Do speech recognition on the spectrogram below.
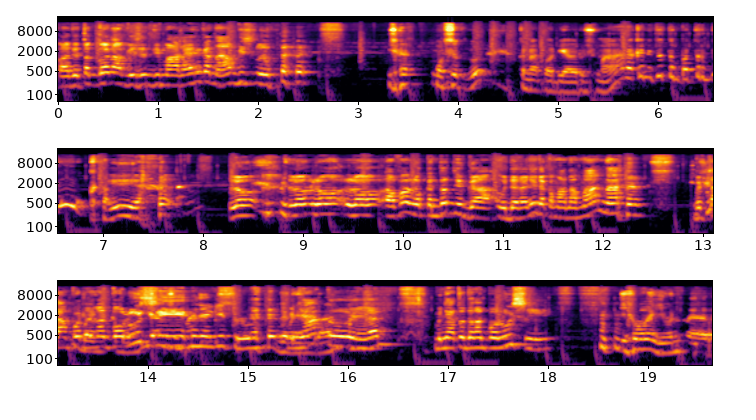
Kalau ditegur habis dimarahin kan habis lu Ya maksud gue kenapa dia harus marah? Kan itu tempat terbuka. Iya. Lu lu lu lu apa lu kentut juga udaranya udah ke mana-mana. Bercampur dengan polusi. gitu. Menyatu ya kan? Menyatu dengan polusi. Iya iya bener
